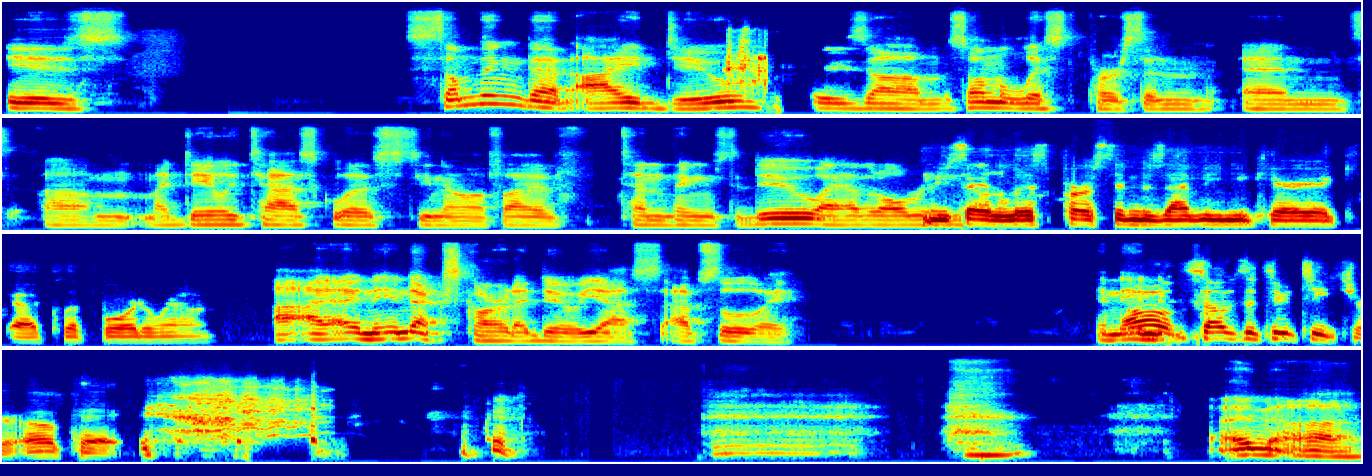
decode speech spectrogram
is something that I do is um, so I'm a list person, and um, my daily task list. You know, if I have ten things to do, I have it all. When you say down. list person, does that mean you carry a, a clipboard around? I, an index card. I do. Yes, absolutely. And oh, substitute teacher. Okay. and uh,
